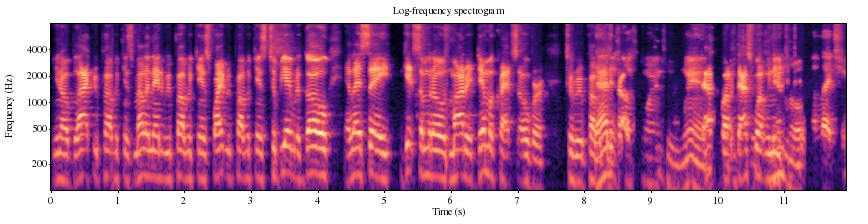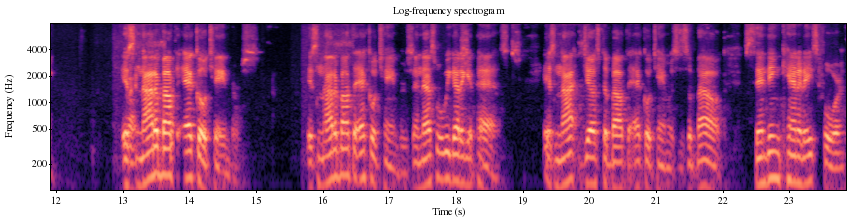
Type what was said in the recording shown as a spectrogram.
you know black republicans melanated republicans white republicans to be able to go and let's say get some of those moderate democrats over to republicans that is what's going to win that's what that's what we need to do. election it's right. not about the echo chambers. It's not about the echo chambers. And that's what we got to get past. It's not just about the echo chambers. It's about sending candidates forth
